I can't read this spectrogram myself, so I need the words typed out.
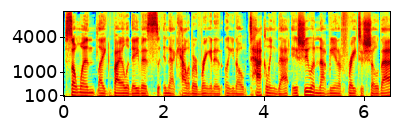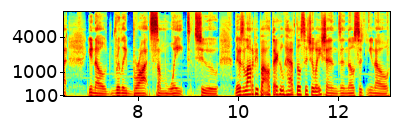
someone like Viola Davis in that caliber, bringing it, you know, tackling that issue and not being afraid to show that, you know, really brought some weight to. There's a lot of people out there who have those situations and those, you know,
